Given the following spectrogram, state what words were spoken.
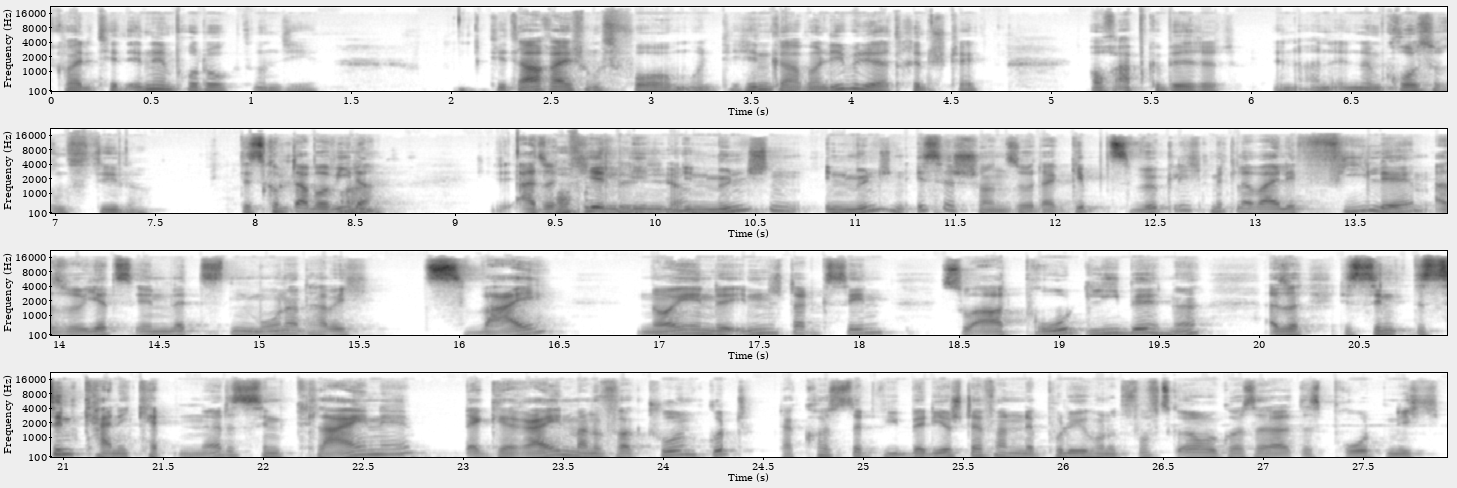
Qualität in dem Produkt und die, die Darreichungsform und die Hingabe und Liebe, die da drin steckt, auch abgebildet in, in einem größeren Stile. Das kommt aber wieder. Also hier in, in, ja. in, München, in München ist es schon so, da gibt es wirklich mittlerweile viele, also jetzt im letzten Monat habe ich zwei neu in der Innenstadt gesehen, so Art Brotliebe. Ne? Also das sind, das sind keine Ketten, ne? das sind kleine Bäckereien, Manufakturen. Gut, da kostet, wie bei dir, Stefan, der Pulli 150 Euro, kostet halt das Brot nicht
